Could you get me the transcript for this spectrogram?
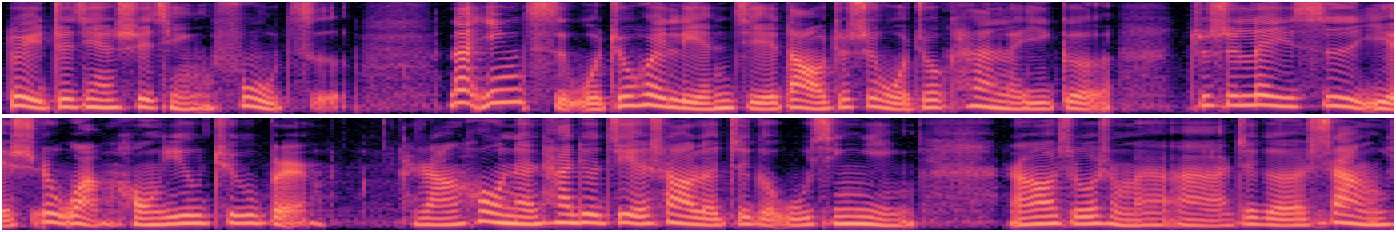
对这件事情负责。那因此我就会连接到，就是我就看了一个，就是类似也是网红 YouTuber，然后呢，他就介绍了这个吴欣盈，然后说什么啊，这个上，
